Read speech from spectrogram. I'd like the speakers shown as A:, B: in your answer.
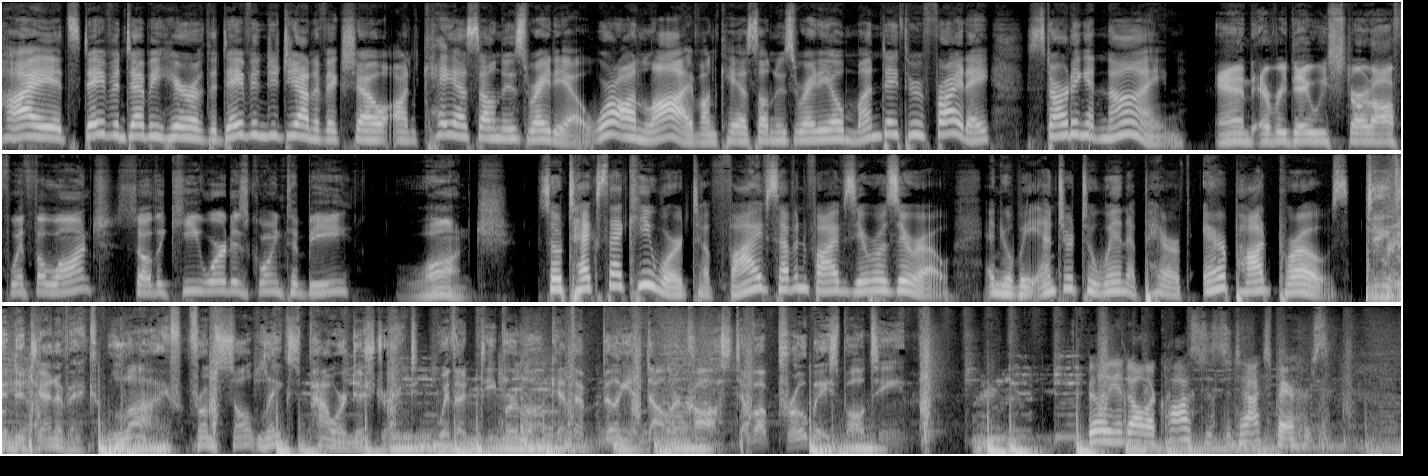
A: Hi, it's Dave and Debbie here of the Dave and Dujanovic Show on KSL News Radio. We're on live on KSL News Radio Monday through Friday, starting at 9.
B: And every day we start off with the launch. So the keyword is going to be launch.
A: So text that keyword to 57500 and you'll be entered to win a pair of AirPod Pros.
C: David Dujanovic, live from Salt Lake's Power District, with a deeper look at the billion dollar cost of a pro baseball team
D: billion dollar cost is to taxpayers.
